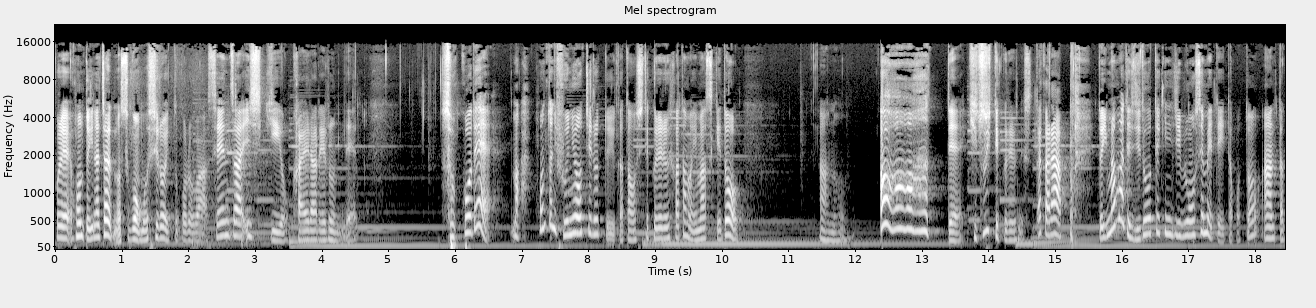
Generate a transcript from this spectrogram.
これ本当イナチャイルドのすごい面白いところは潜在意識を変えられるんで、そこで、まあ、本当に腑に落ちるという言い方をしてくれる方もいますけど、あの、ああああって気づいてくれるんです。だから、えっと今まで自動的に自分を責めていたこと、あんた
